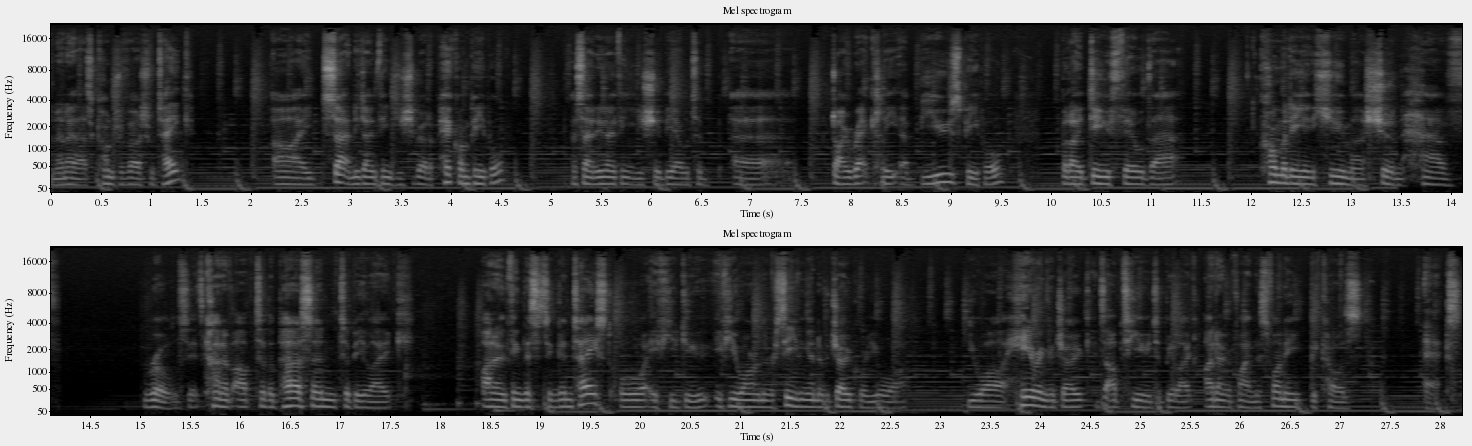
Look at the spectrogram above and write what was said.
and I know that's a controversial take. I certainly don't think you should be able to pick on people. I certainly don't think you should be able to uh, directly abuse people, but I do feel that comedy and humor shouldn't have rules. It's kind of up to the person to be like, I don't think this is in good taste, or if you do, if you are on the receiving end of a joke, or you are you are hearing a joke, it's up to you to be like, I don't find this funny because X.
